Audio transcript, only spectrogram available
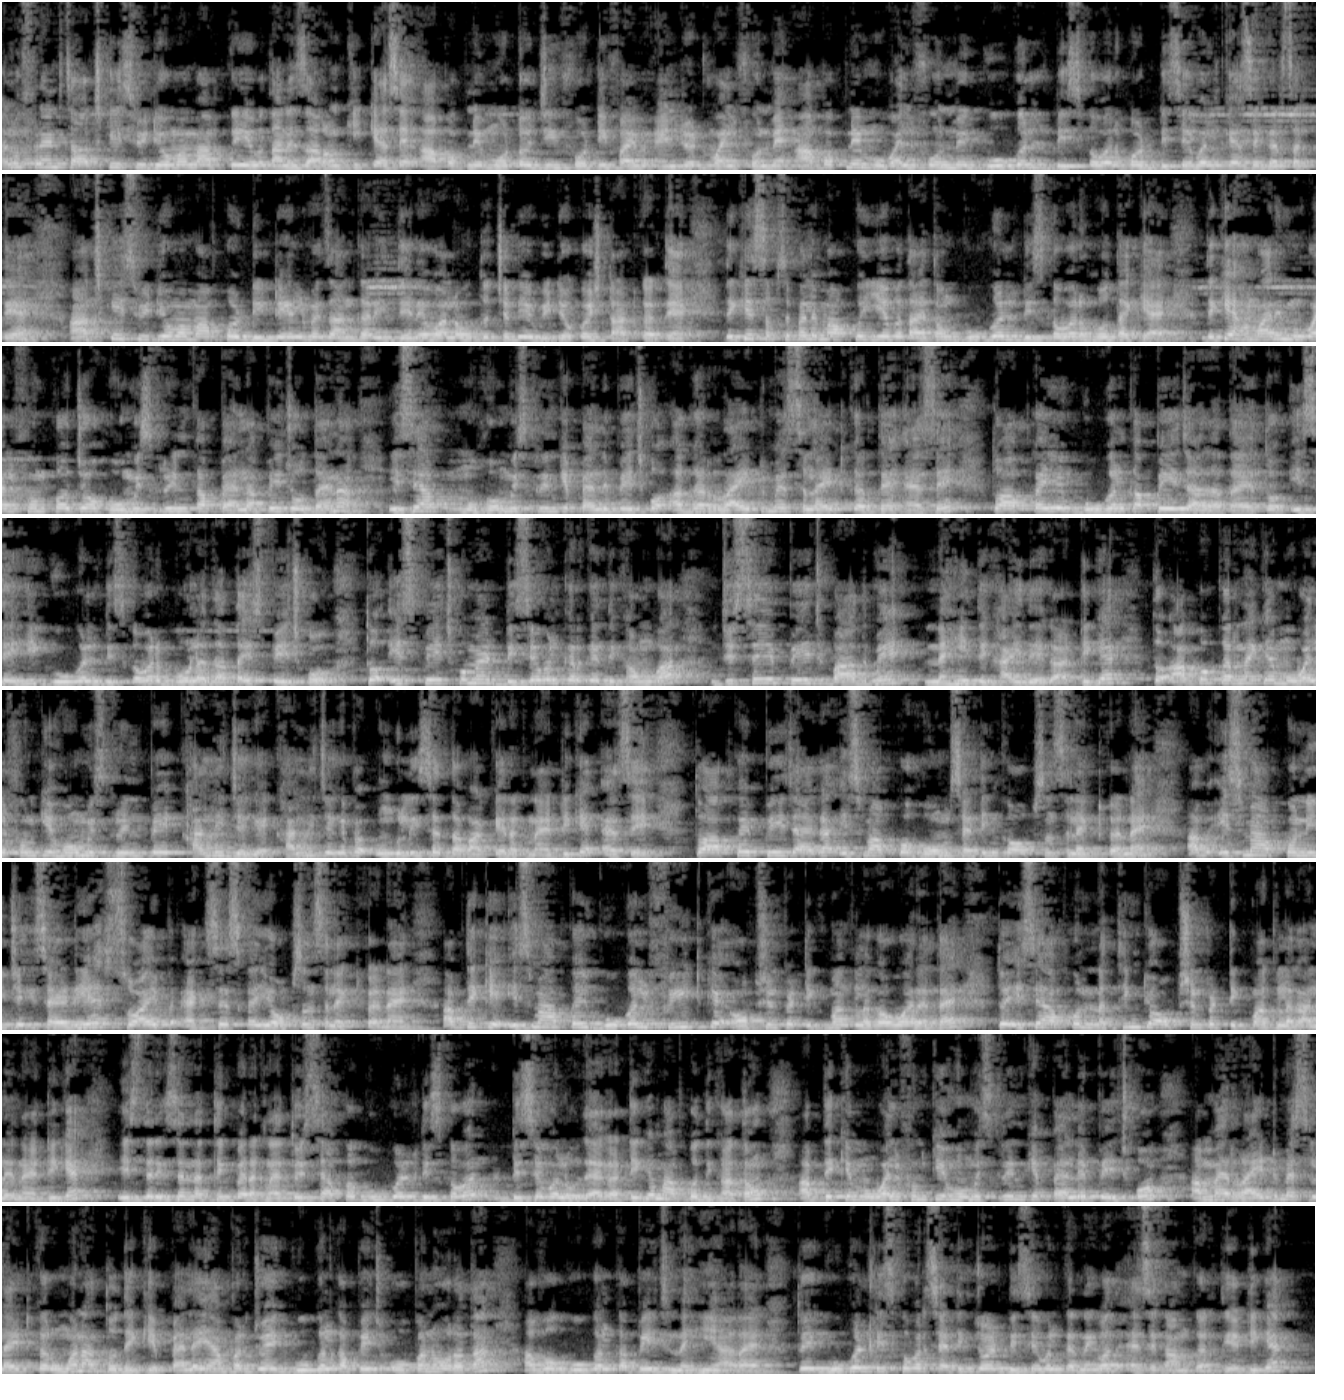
Hello friends आज की इस वीडियो में मैं आपको ये बताने जा रहा हूँ कि कैसे आप अपने Moto G forty five Android mobile phone में, आप अपने मोबाइल फ़ोन में गूगल डिस्कवर को डिसेबल कैसे कर सकते हैं? आज की इस वीडियो में मैं आपको डिटेल में जानकारी देने वाला हूँ तो चलिए वीडियो को स्टार्ट करते हैं। देखिए, सबसे पहले मैं आपको ये बताता हूँ गूगल डिस्कवर होता क्या है? देखिए, हमारे मोबाइल फ़ोन का जो होम स्क्रीन का पहला पेज होता है ना, इसे आप होम स्क्रीन के पहले पेज को अगर राइट में स्लाइड करते हैं ऐसे तो आपका ये गूगल का पेज आ जाता है। तो इसे ही गूगल डिस्कवर बोला जाता है इस पेज को। तो इस पेज को मैं डिसेबल डिसेबल करके दिखाऊँगा, जिससे ये पेज बाद में नहीं दिखाई देगा, ठीक है? तो आपको करना है क्या, मोबाइल फ़ोन की होम स्क्रीन पे खाली जगह खाली जगह पे उंगली से दबा के रखना है, ठीक है? ऐसे तो आपका एक पेज आएगा, इसमें आपको होम सेटिंग का ऑप्शन सेलेक्ट करना है। अब इसमें आपको नीचे की साइड ये स्वाइप एक्सेस का ये ऑप्शन सेलेक्ट करना है। अब देखिए, इसमें आपका गूगल फीट के ऑप्शन पे टिकमार्क लगा हुआ रहता है तो इसे आपको नथिंग के ऑप्शन पे टिकमार्क लगा लेना है, ठीक है? इस तरीके से नथिंग पे रखना है तो इससे आपका गूगल डिस्कवर डिसेबल हो जाएगा, ठीक है? मैं आपको दिखाता हूँ। अब देखिए, मोबाइल फ़ोन की होम स्क्रीन के पहले पेज को। अब मैं राइट में स्लाइड करूँगा ना तो देखिए, पहले यहाँ पर जो है गूगल का पेज ओपन हो रहा था, अब वो गूगल का पेज नहीं आ रहा है। तो ये गूगल डिस्कवर सेटिंग जो है डिसेबल करने के बाद ऐसे काम करती है, ठीक है?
